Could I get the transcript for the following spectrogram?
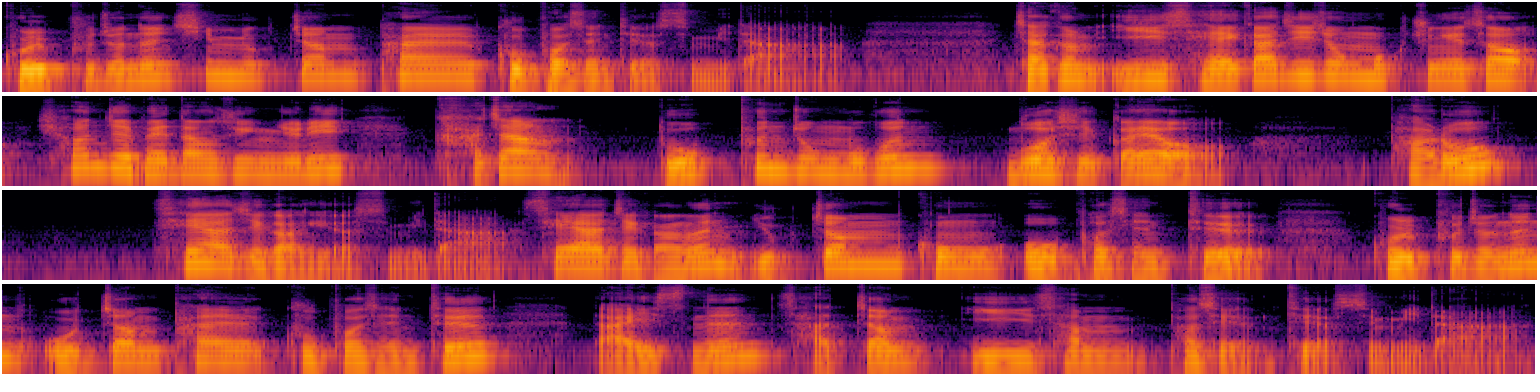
골프존은 16.89%였습니다. 자, 그럼 이 세 가지 종목 중에서 현재 배당 수익률이 가장 높은 종목은 무엇일까요? 바로 세아제강이었습니다. 세아제강은 6.05%, 골프존은 5.89%, 나이스는 4.23%였습니다.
